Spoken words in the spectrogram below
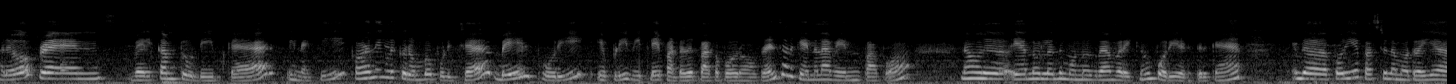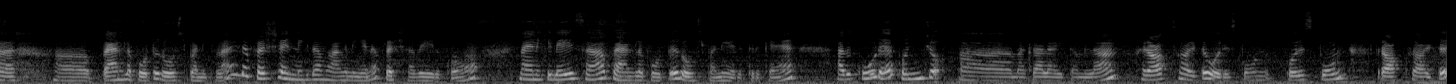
Hello friends welcome to deep care இன்னைக்கு குழந்தைங்களுக்கு ரொம்ப பிடிச்ச பேல் பூரி எப்படி வீட்டிலே பண்ணுறதுன்னு பார்க்க போகிறோம் ஃப்ரெண்ட்ஸ் அதுக்கு என்னெல்லாம் வேணும்னு பார்ப்போம். நான் ஒரு இரநூறுலேருந்து முந்நூறு கிராம் வரைக்கும் பொரி எடுத்திருக்கேன். இந்த பொரியை ஃபஸ்ட்டு நம்ம ட்ரையாக பேனில் போட்டு ரோஸ்ட் பண்ணிக்கலாம். இல்லை ஃப்ரெஷ்ஷாக இன்றைக்கி தான் வாங்கினீங்கன்னா ஃப்ரெஷ்ஷாகவே இருக்கும். நான் இன்றைக்கி லேஸாக பேனில் போட்டு ரோஸ்ட் பண்ணி எடுத்திருக்கேன். அது கூட கொஞ்சம் மசாலா ஐட்டம்லாம் ராக் சால்ட்டு ஒரு ஸ்பூன் ஒரு spoon rock salt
